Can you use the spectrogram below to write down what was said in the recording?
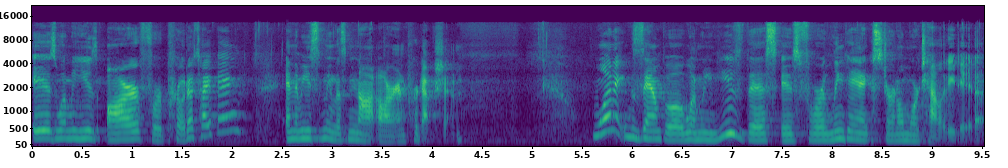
is when we use R for prototyping, and then we use something that's not R in production. One example when we use this is for linking external mortality data.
